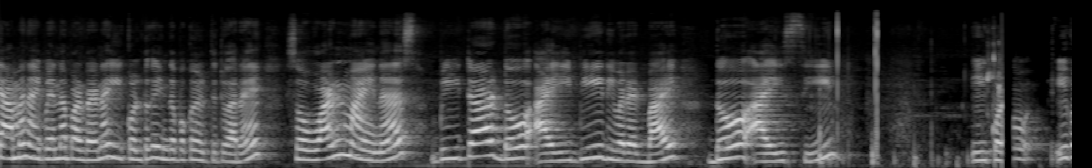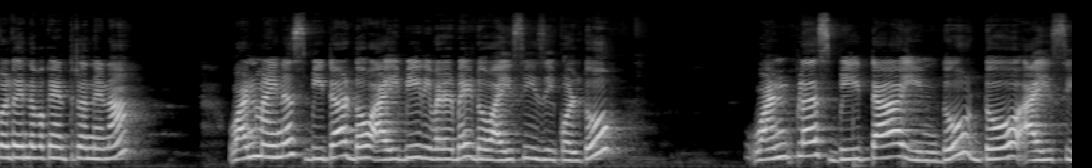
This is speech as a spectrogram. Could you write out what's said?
டேமை நான் இப்போ என்ன பண்ணுறேன்னா ஈக்குவல் இந்த பக்கம் எடுத்துகிட்டு வரேன். So one minus beta doe IB divided by doe IC equal equal to இந்த பக்கம் எடுத்துகிட்டு வந்தேன்னா one minus beta doe IB divided by doe IC is equal to one plus beta into doe IC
